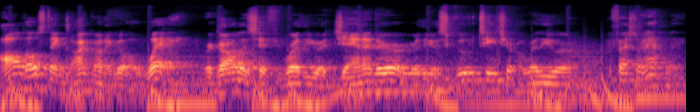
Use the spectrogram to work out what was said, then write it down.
all those things aren't going to go away, regardless if whether you're a janitor or whether you're a school teacher or whether you're a professional athlete.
